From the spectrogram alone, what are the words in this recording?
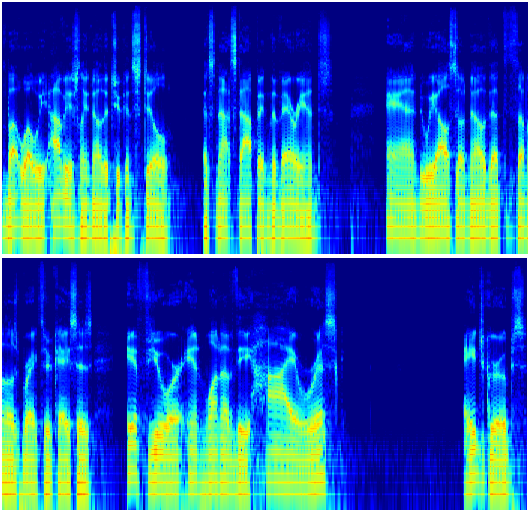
But well, we obviously know that you can still, it's not stopping the variants. And we also know that some of those breakthrough cases, if you were in one of the high risk age groups,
